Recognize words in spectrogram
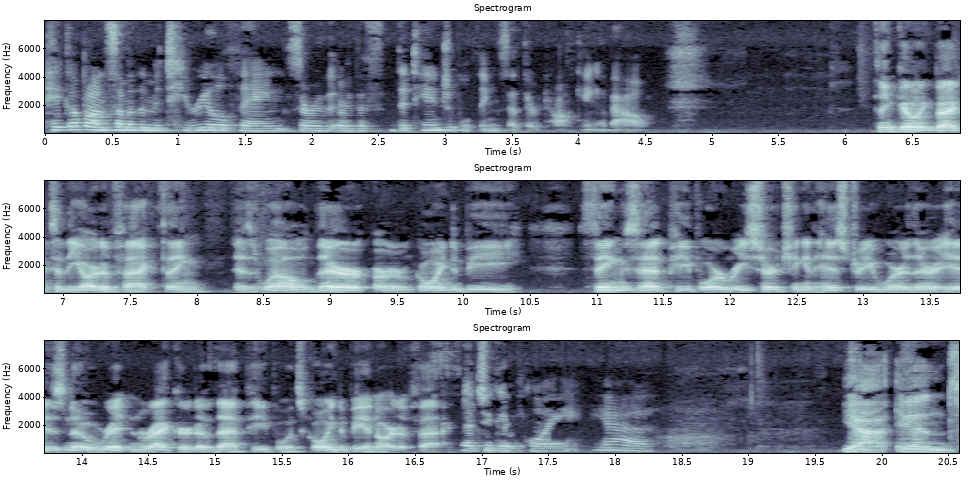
pick up on some of the material things or, or the, the tangible things that they're talking about. I think going back to the artifact thing as well, there are going to be things that people are researching in history where there is no written record of that people. It's going to be an artifact. Such a good point. Yeah. Yeah, and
